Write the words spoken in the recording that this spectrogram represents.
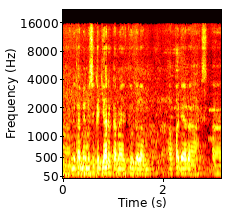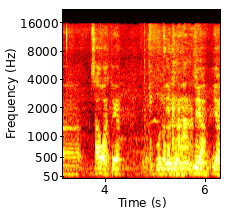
Nah, ini kami masih kejar karena itu dalam apa daerah uh, sawah tuh ya pegunungan. Iya, iya.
